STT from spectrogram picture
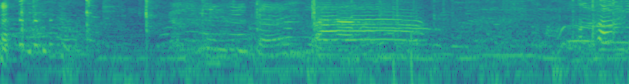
감사합니다.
